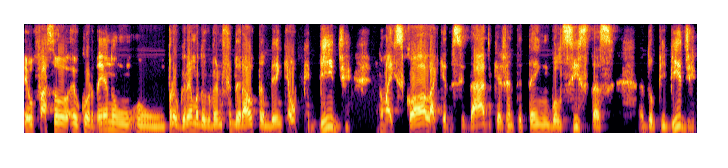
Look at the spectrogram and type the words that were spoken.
Eu faço, eu coordeno um, um programa do governo federal também, que é o PIBID, numa escola aqui da cidade, que a gente tem bolsistas do PIBID,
